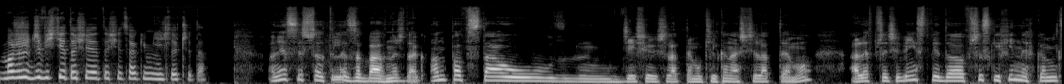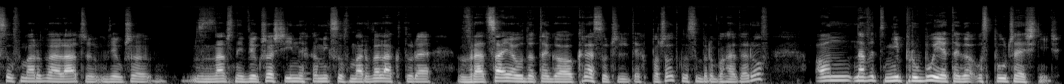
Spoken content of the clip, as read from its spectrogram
może rzeczywiście to się, to się całkiem nieźle czyta. On jest jeszcze o tyle zabawny, że tak, on powstał z- 10 lat temu, kilkanaście lat temu, ale w przeciwieństwie do wszystkich innych komiksów Marvela, czy większo- znacznej większości innych komiksów Marvela, które wracają do tego okresu, czyli tych początków superbohaterów, on nawet nie próbuje tego uspółcześnić.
